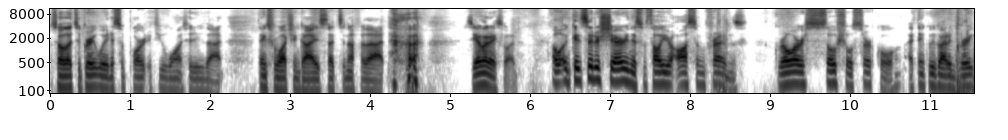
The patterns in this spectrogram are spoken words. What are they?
So that's a great way to support if you want to do that. Thanks for watching, guys. That's enough of that. See you on the next one. Oh, and consider sharing this with all your awesome friends. Grow our social circle. I think we've got a great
